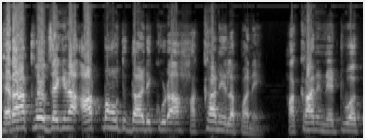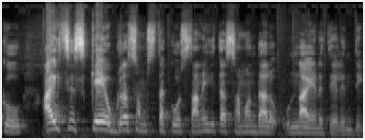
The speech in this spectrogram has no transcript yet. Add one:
హెరాత్లో జరిగిన ఆత్మాహుతి దాడి కూడా హక్కానీల పనే. హక్కాని నెట్వర్క్ ఐసిస్ కే ఉగ్ర సంస్థకు సన్నిహిత సంబంధాలు ఉన్నాయని తేలింది.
